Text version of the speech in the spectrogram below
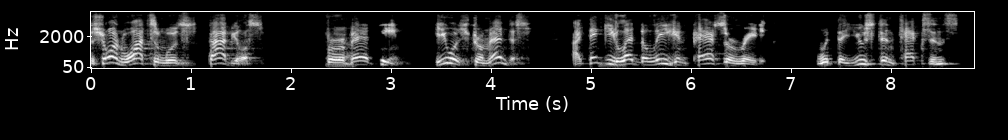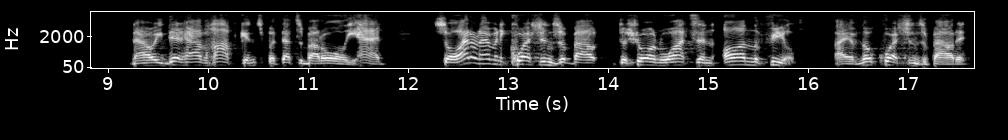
Deshaun Watson was fabulous for yeah. a bad team. He was tremendous. I think he led the league in passer rating with the Houston Texans. Now, he did have Hopkins, but that's about all he had. So I don't have any questions about Deshaun Watson on the field. I have no questions about it.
